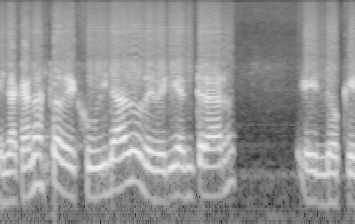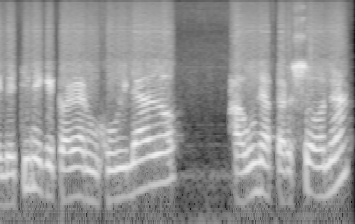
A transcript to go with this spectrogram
En la canasta del jubilado debería entrar eh, lo que le tiene que pagar un jubilado a una persona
